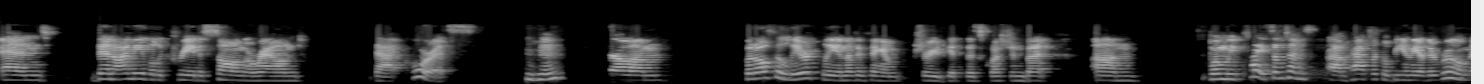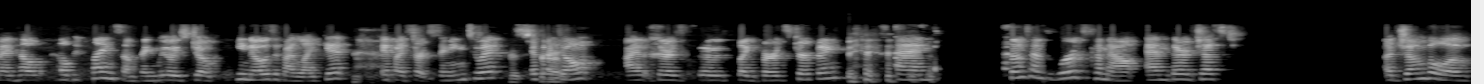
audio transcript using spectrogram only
And then I'm able to create a song around that chorus. Mm-hmm. So um, but also lyrically, another thing I'm sure you'd get this question, but um, when we play, sometimes um, Patrick will be in the other room and he'll he'll be playing something. We always joke he knows if I like it, if I start singing to it. That's if true. I don't, I there's there's like birds chirping, and sometimes words come out and they're just a jumble of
